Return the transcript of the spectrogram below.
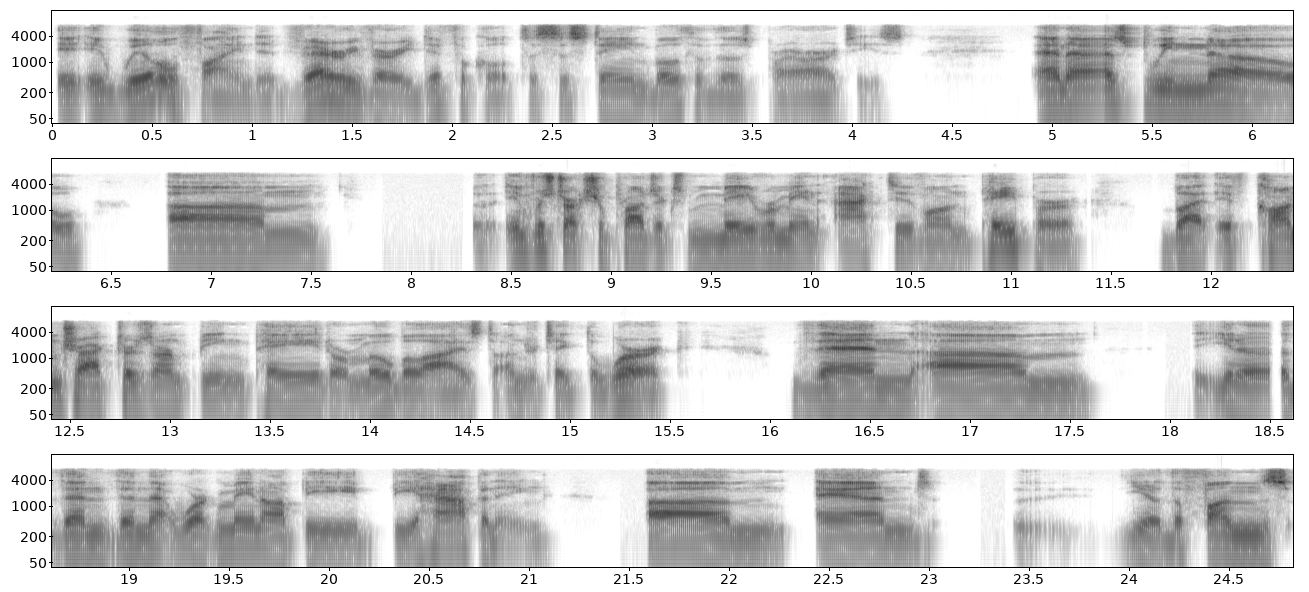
it, will find it very, very difficult to sustain both of those priorities. And as we know, um, infrastructure projects may remain active on paper, but if contractors aren't being paid or mobilized to undertake the work, then um, you know then then that work may not be be happening, um, and you know the funds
